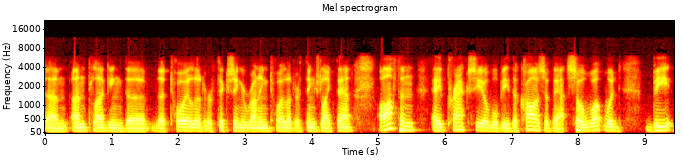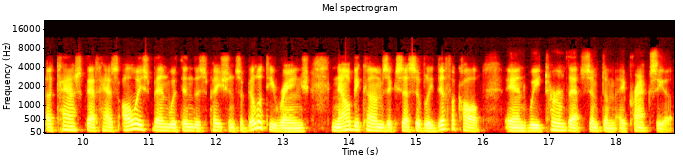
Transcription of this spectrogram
um, unplugging the, the toilet or fixing a running toilet or things like that. Often, apraxia will be the cause of that. So, what would be a task that has always been within this patient's ability range now becomes excessively difficult, and we term that symptom apraxia.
